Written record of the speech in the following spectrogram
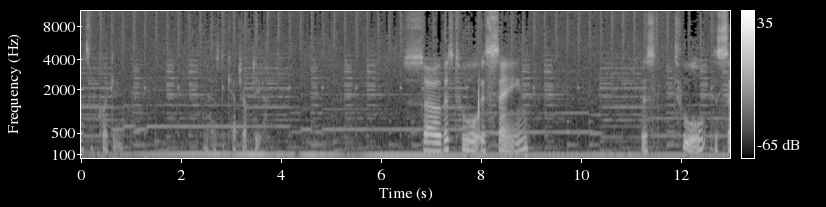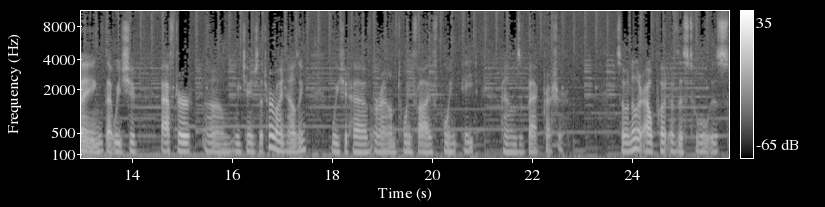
Lots of clicking. It has to catch up to you. So this tool is saying, this tool is saying that we should, after um, we change the turbine housing, we should have around 25.8 pounds of back pressure. So another output of this tool is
